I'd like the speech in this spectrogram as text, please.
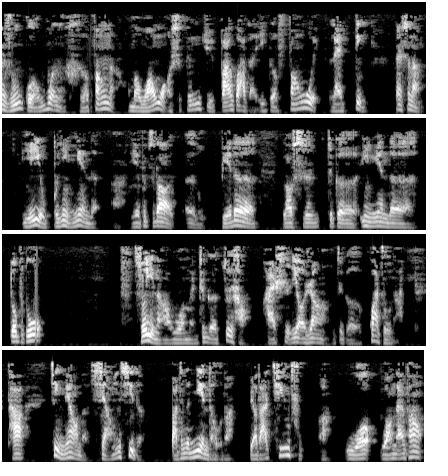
那如果问何方呢？我们往往是根据八卦的一个方位来定，但是呢，也有不应验的啊，也不知道呃别的老师这个应验的多不多。所以呢，我们这个最好。还是要让这个卦主呢，他尽量的详细的把这个念头呢表达清楚啊。我往南方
